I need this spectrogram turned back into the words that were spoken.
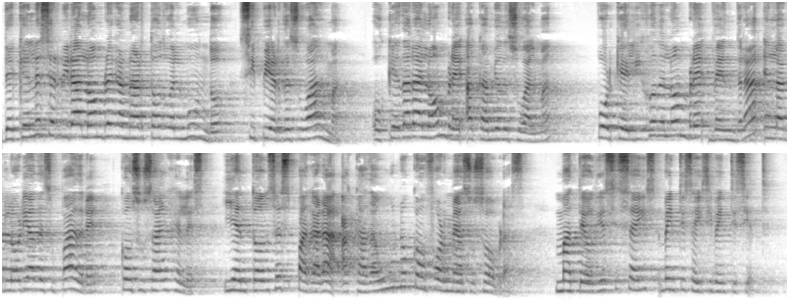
¿De qué le servirá al hombre ganar todo el mundo si pierde su alma? ¿O qué dará el hombre a cambio de su alma? Porque el Hijo del Hombre vendrá en la gloria de su Padre con sus ángeles, y entonces pagará a cada uno conforme a sus obras. Mateo 16, 26 y 27.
